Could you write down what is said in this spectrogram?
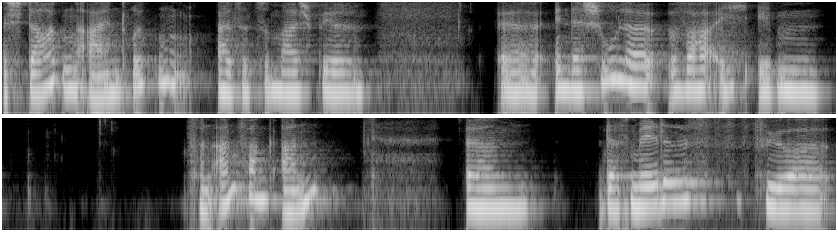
starken Eindrücken. Also zum Beispiel äh, in der Schule war ich eben von Anfang an ähm, das Mädel für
